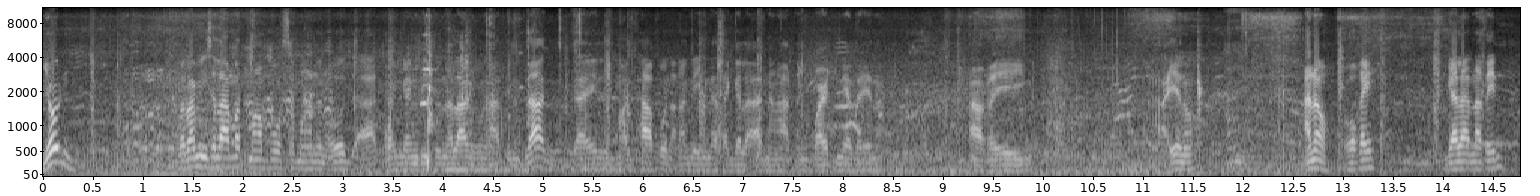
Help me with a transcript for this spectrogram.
Yun! Maraming salamat mga po sa mga nanood at hanggang dito na lang yung ating vlog dahil maghapon na kaming nasa galaan ng ating partner. Ayan o. Aking... Ayan o. Ano? Okay? Gala natin?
